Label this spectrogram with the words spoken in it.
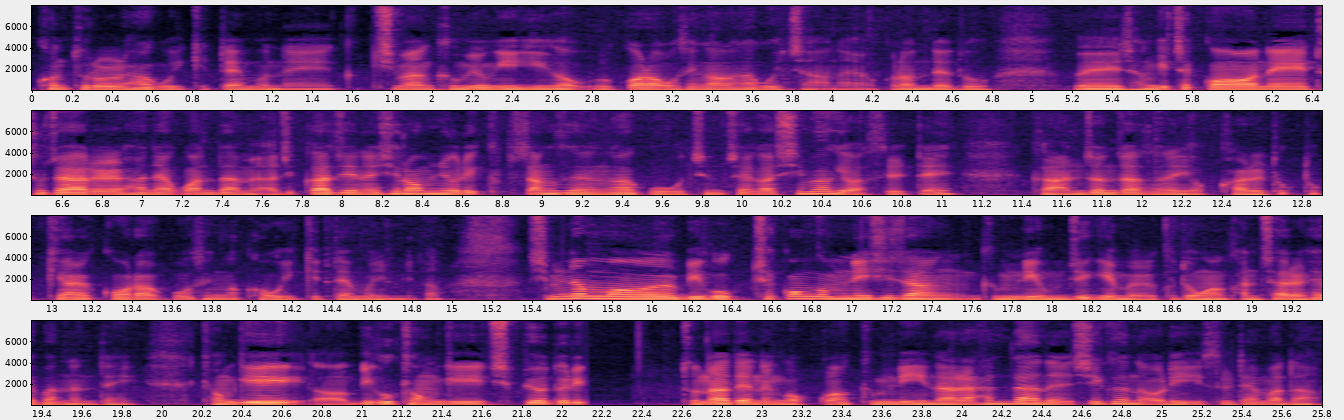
컨트롤을 하고 있기 때문에 극심한 금융 위기가 올 거라고 생각을 하고 있지 않아요. 그런데도 왜 장기 채권에 투자를 하냐고 한다면 아직까지는 실업률이 급상승하고 침체가 심하게 왔을 때 그 안전자산의 역할을 톡톡히 할 거라고 생각하고 있기 때문입니다. 10년물 미국 채권금리 시장 금리 움직임을 그동안 관찰을 해봤는데 경기 어, 미국 경기 지표들이 둔화되는 것과 금리 인하를 한다는 시그널이 있을 때마다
